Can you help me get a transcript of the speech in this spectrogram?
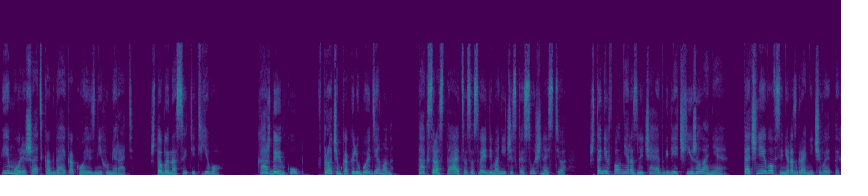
Ему решать, когда и какой из них умирать, чтобы насытить его. Каждый инкуб, впрочем, как и любой демон, так срастается со своей демонической сущностью, что не вполне различает, где чьи желания. Точнее, вовсе не разграничивает их.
